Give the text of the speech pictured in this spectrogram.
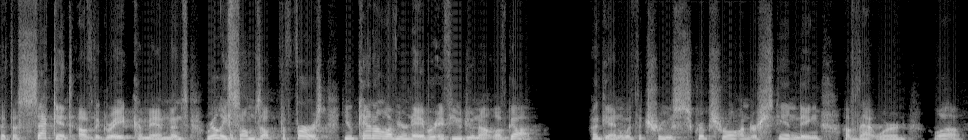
that the second of the great commandments really sums up the first. You cannot love your neighbor if you do not love God. Again, with the true scriptural understanding of that word love.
